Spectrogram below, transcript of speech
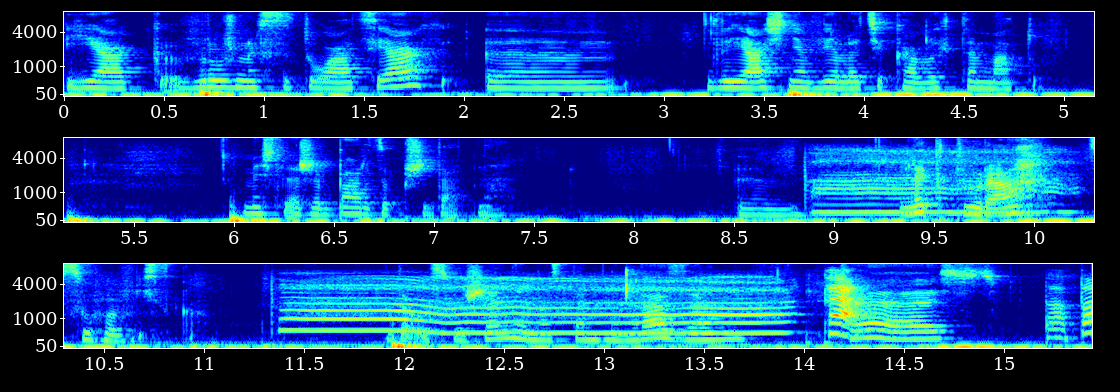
jak w różnych sytuacjach wyjaśnia wiele ciekawych tematów. Myślę, że bardzo przydatna lektura, słuchowisko. Do usłyszenia następnym razem. Pa. Cześć! Pa, pa.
